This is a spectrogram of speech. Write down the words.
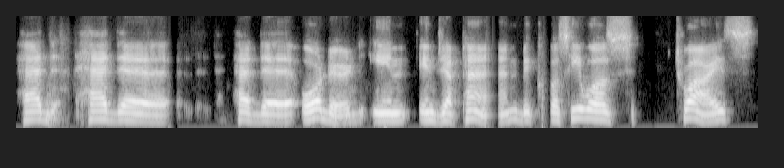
had had uh, had uh, ordered in in Japan because he was twice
